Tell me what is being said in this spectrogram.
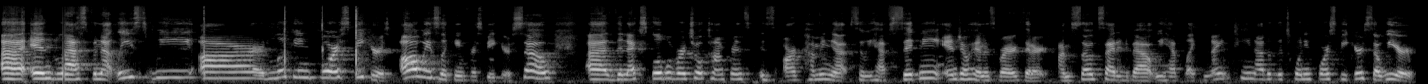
Uh, and last but not least, we are looking for speakers, always looking for speakers. So uh, the next global virtual conference is are coming up. So we have Sydney and Johannesburg that are I'm so excited about. We have like 19 out of the 24 speakers. So we are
